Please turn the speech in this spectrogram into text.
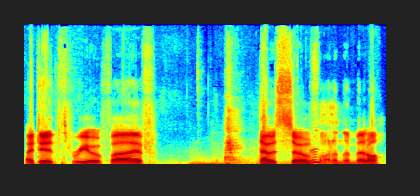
I did 305. That was so What is- fun in the middle.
